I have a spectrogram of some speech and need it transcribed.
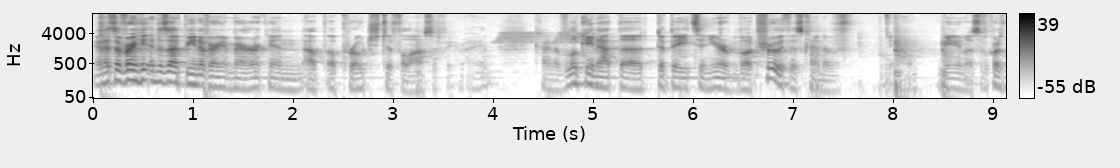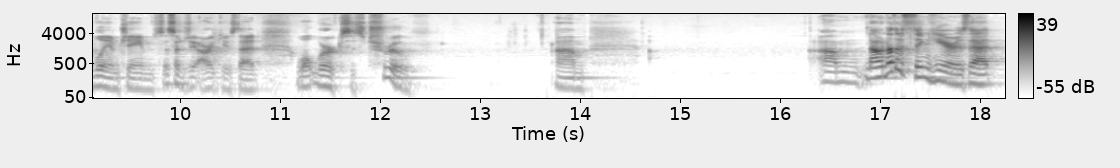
and it's a very it ends up being a very American uh, approach to philosophy, right? Kind of looking at the debates in Europe about truth is kind of you know meaningless. Of course, William James essentially argues that what works is true. Um, um, now, another thing here is that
